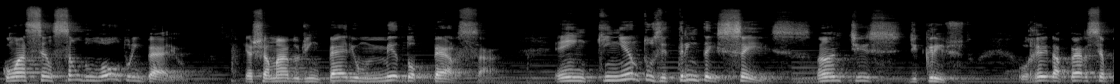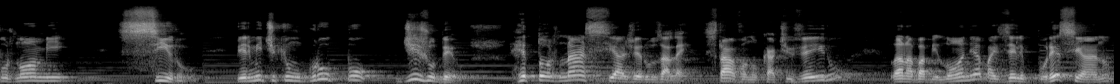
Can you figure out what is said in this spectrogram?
com a ascensão de um outro império, que é chamado de Império Medo-Persa em 536 antes de Cristo. O rei da Pérsia, por nome Ciro, permite que um grupo de judeus retornasse a Jerusalém. Estavam no cativeiro lá na Babilônia, mas ele por esse ano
